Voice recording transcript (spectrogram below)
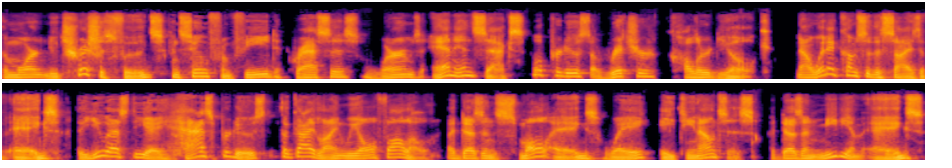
The more nutritious foods consumed from feed, grasses, worms, and insects will produce a richer colored yolk. Now, when it comes to the size of eggs, the USDA has produced the guideline we all follow. A dozen small eggs weigh 18 ounces, a dozen medium eggs,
